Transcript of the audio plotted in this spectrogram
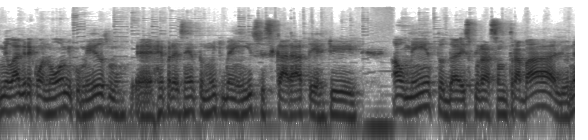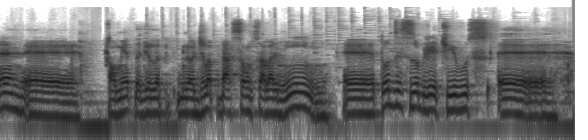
milagre econômico mesmo é, representa muito bem isso, esse caráter de aumento da exploração do trabalho, né, é, aumento da dilapidação do salário mínimo, é, todos esses objetivos é,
